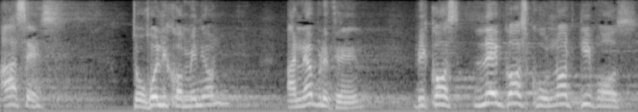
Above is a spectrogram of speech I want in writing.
access to Holy Communion and everything because Lagos could not give us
